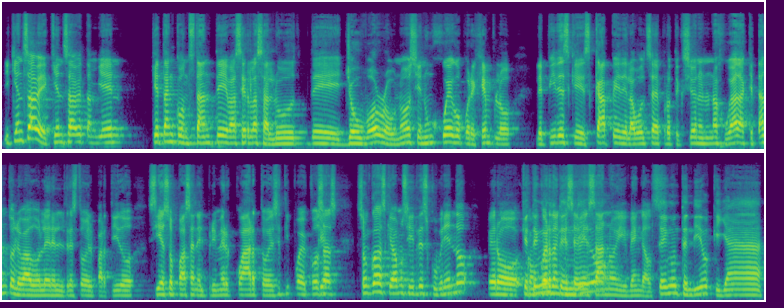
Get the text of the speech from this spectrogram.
Y quién sabe, quién sabe también qué tan constante va a ser la salud de Joe Burrow, ¿no? Si en un juego, por ejemplo, le pides que escape de la bolsa de protección en una jugada, ¿qué tanto le va a doler el resto del partido si eso pasa en el primer cuarto? Ese tipo de cosas son cosas que vamos a ir descubriendo, pero que que se ve sano y Bengals. Tengo entendido que ya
